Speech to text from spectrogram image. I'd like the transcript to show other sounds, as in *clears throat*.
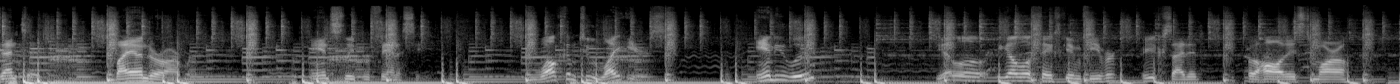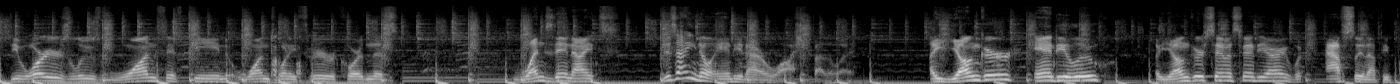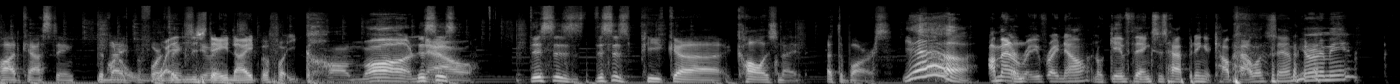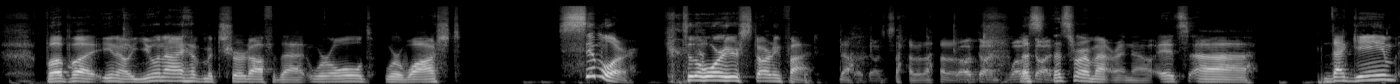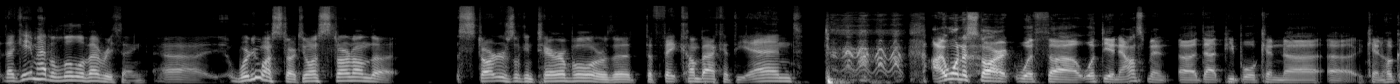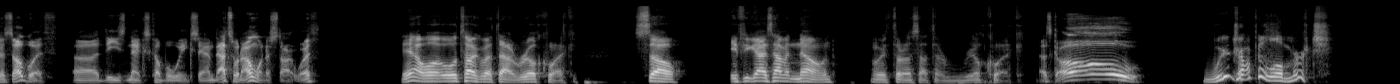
Presented by Under Armour and Sleeper Fantasy. Welcome to Light Years. Andy Liu, you got a little you got a little Thanksgiving fever? Are you excited for the holidays tomorrow? The Warriors lose 115, 123 *laughs* recording this Wednesday night. This is how you know Andy and I are washed, by the way. A younger Andy Liu a younger Sam Esfandiari would absolutely not be podcasting the On night a before Wednesday night before. Come on This now. This is this is peak uh, college night at the bars. yeah, I'm at a And- rave right now. I know Give Thanks is happening at Cow Palace, Sam. You know what I mean? *laughs* *laughs* But but you know, you and I have matured off of that. We're old, we're washed. Similar to the *laughs* Warriors starting five. No, Well done. I don't know. I don't know. Well done. Well that's done. that's where I'm at right now. It's uh that game that game had a little of everything. Uh where do you want to start? Do you want to start on the starters looking terrible or the the fake comeback at the end? *laughs* I want to start with uh, with the announcement uh, that people can uh, uh, can hook us up with uh, these next couple weeks, Sam. That's what I want to start with. Yeah, well, we'll talk about that real quick. So, if you guys haven't known, let me throw this out there real quick. Let's go. Oh, We're dropping a little merch.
